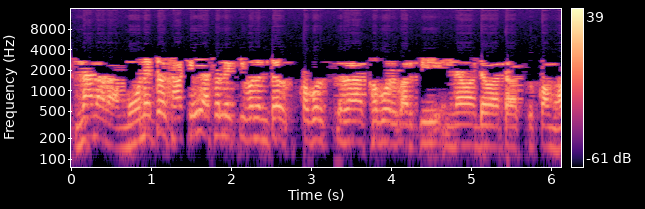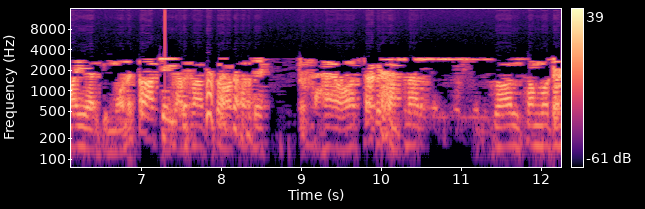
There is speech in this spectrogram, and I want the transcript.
না না না মনে তো থাকেই। আসলে কি বলেন তো খবর খবর আর কি নেওয়া দেওয়াটা একটু কম হয় আর কি। মনে তো আছেই আপনার তো হঠাৎ হ্যাঁ হঠাৎ আপনার দল সংগঠন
